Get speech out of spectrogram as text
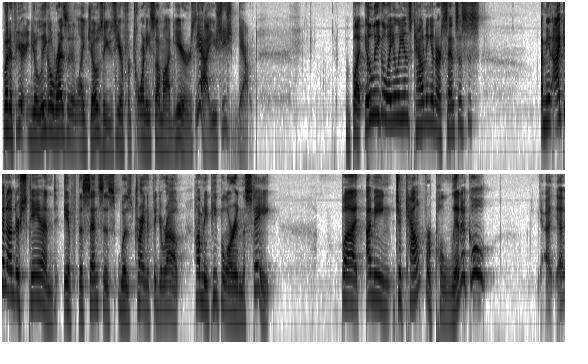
But if you're you're legal resident like Josie, who's here for twenty some odd years, yeah, you she should count. But illegal aliens counting in our censuses? I mean, I can understand if the census was trying to figure out how many people are in the state. But, I mean, to count for political uh, uh,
